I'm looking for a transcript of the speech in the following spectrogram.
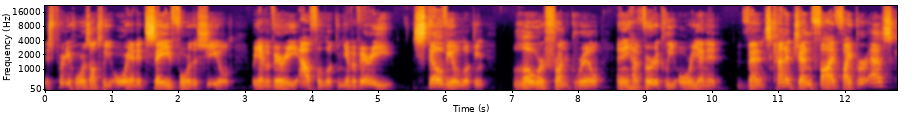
is pretty horizontally oriented, save for the shield where you have a very Alfa looking, you have a very Stelvio looking lower front grille, and then you have vertically oriented vents, kind of Gen 5 Viper esque,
